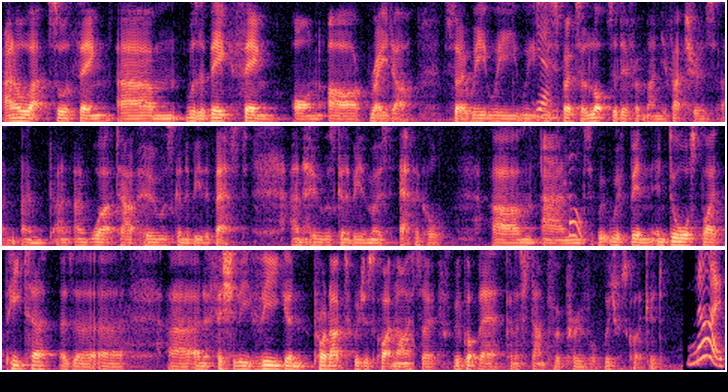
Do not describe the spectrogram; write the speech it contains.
and all that sort of thing, um, was a big thing on our radar. So we we, we, Yeah. we spoke to lots of different manufacturers and, and, and, and worked out who was going to be the best and who was going to be the most ethical. Um, and Cool. we- we've been endorsed by PETA as a, a uh, an officially vegan product, which is quite nice. So we've got their kind of stamp of approval, which was quite good. Nice.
